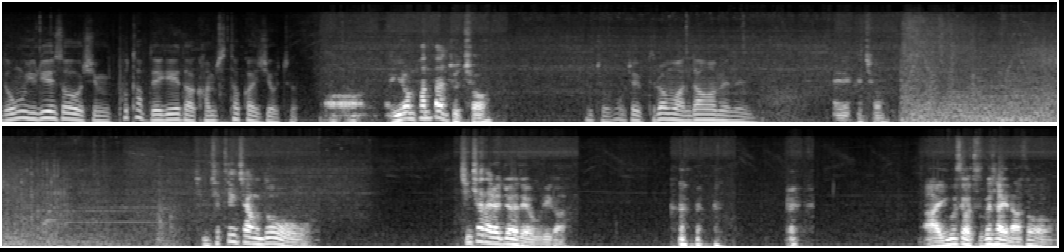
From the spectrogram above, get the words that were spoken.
너무 유리해서 지금 포탑 4개에다 감시탑까지 지었죠. 어, 이런 판단 좋죠. 그렇죠. 어차피 드라마 안 당하면은 네, 그쵸. 지금 채팅창도 칭찬을 해줘야 돼요, 우리가. 아, 인구수가 두 배 차이 나서,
